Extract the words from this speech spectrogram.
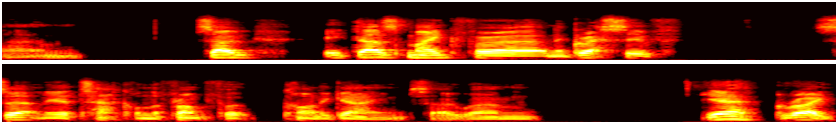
Um, so it does make for an aggressive certainly attack on the front foot kind of game. So um, yeah, great.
